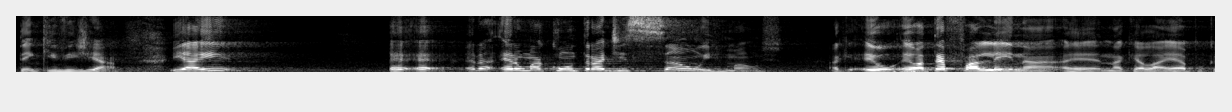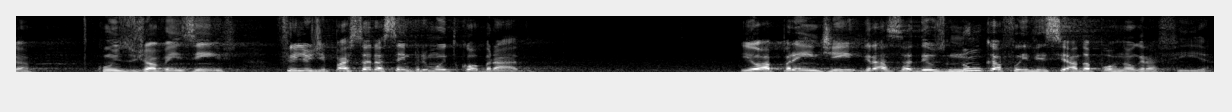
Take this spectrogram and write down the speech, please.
Tem que vigiar. E aí, é, é, era, era uma contradição, irmãos. Eu, eu até falei na, é, naquela época com os jovenzinhos, filho de pastor era sempre muito cobrado. E eu aprendi, graças a Deus, nunca fui viciado a pornografia.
